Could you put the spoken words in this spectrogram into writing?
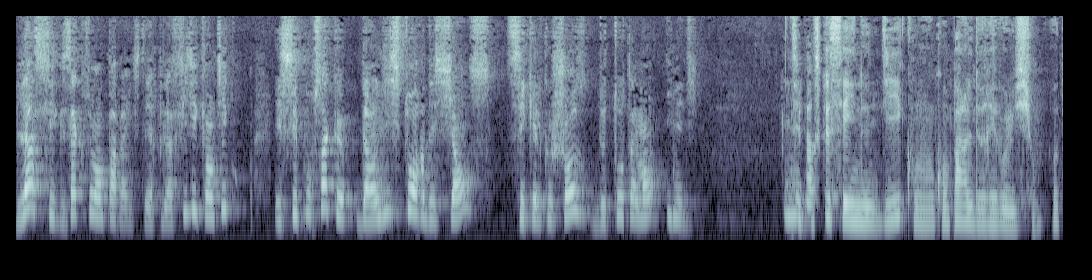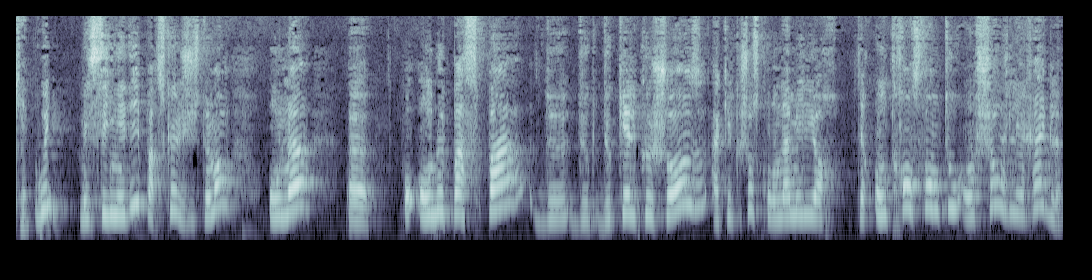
Là, c'est exactement pareil. C'est-à-dire que la physique quantique, et c'est pour ça que dans l'histoire des sciences, c'est quelque chose de totalement inédit. C'est parce que c'est inédit qu'on parle de révolution. Ok. Oui, mais c'est inédit parce que justement, on a, euh, on, ne passe pas de, de, quelque chose à quelque chose qu'on améliore. C'est-à-dire on transforme tout, on change les règles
